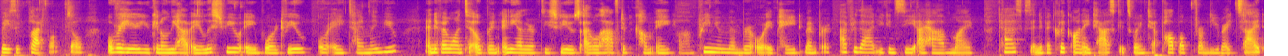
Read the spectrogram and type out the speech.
basic platform. So over here, you can only have a list view, a board view, or a timeline view. And if I want to open any other of these views, I will have to become a um, premium member or a paid member. After that, you can see I have my tasks and if I click on a task it's going to pop up from the right side.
